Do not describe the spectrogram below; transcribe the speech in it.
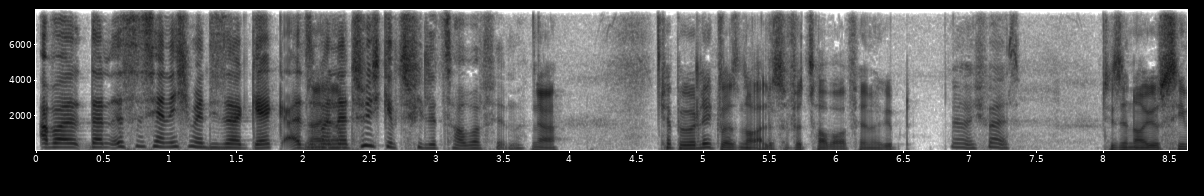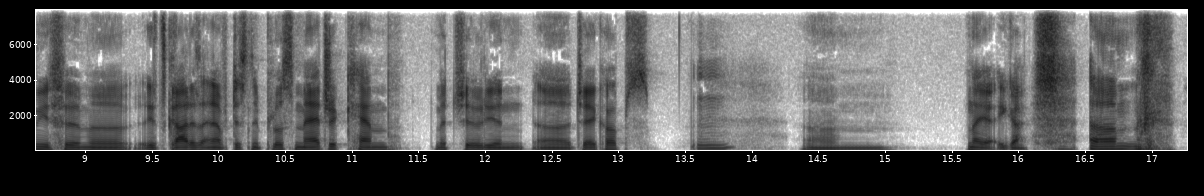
aber dann ist es ja nicht mehr dieser Gag. Also, Na weil natürlich gibt es viele Zauberfilme. Ja. Ich habe überlegt, was es noch alles so für Zaubererfilme gibt. Ja, ich weiß. Diese neue Yosemite-Filme, jetzt gerade ist einer auf Disney Plus, Magic Camp mit Gillian äh, Jacobs. Mhm. Ähm, naja, egal. Ähm,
